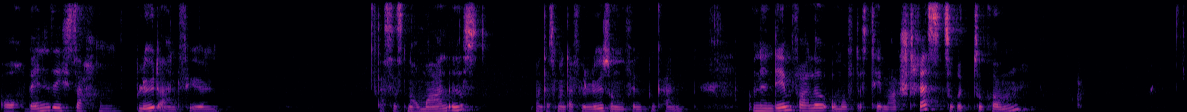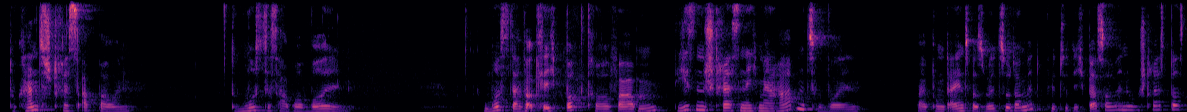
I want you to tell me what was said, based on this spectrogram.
auch wenn sich Sachen blöd anfühlen, dass es normal ist und dass man dafür Lösungen finden kann. Und in dem Falle, um auf das Thema Stress zurückzukommen, du kannst Stress abbauen. Du musst es aber wollen. Du musst da wirklich Bock drauf haben, diesen Stress nicht mehr haben zu wollen. Weil Punkt 1, was willst du damit? Fühlst du dich besser, wenn du gestresst bist?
